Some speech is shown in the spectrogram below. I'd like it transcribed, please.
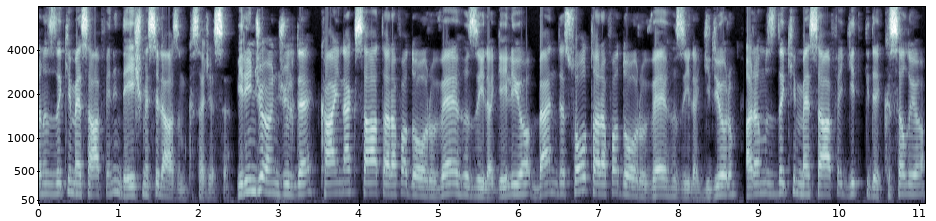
Aranızdaki mesafenin değişmesi lazım kısacası. Birinci öncülde kaynak sağ tarafa doğru V hızıyla geliyor. Ben de sol tarafa doğru V hızıyla gidiyorum. Aramızdaki mesafe gitgide kısalıyor.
